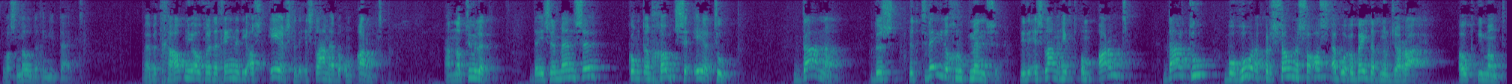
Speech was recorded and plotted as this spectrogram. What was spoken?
Dat was nodig in die tijd. We hebben het gehad nu over degene die als eerste de islam hebben omarmd. En natuurlijk, deze mensen komt een grootse eer toe. Daarna, dus de tweede groep mensen die de islam heeft omarmd. Daartoe behoren personen zoals Abu Ubaidah ibn al-Jarrah. Ook iemand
